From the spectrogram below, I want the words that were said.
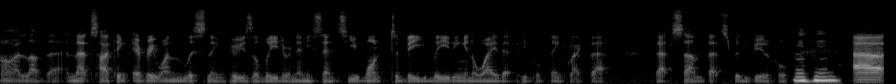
Oh, I love that. And that's, I think, everyone listening who's a leader in any sense, you want to be leading in a way that people think like that. That's um, that's really beautiful. Mm-hmm. Uh,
